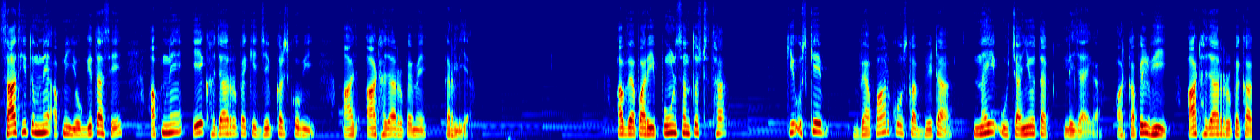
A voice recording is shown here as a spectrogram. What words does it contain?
साथ ही तुमने अपनी योग्यता से अपने एक हज़ार रुपये के जेब खर्च को भी आज आठ हज़ार रुपये में कर लिया। अब व्यापारी पूर्ण संतुष्ट था कि उसके व्यापार को उसका बेटा नई ऊंचाइयों तक ले जाएगा और कपिल भी आठ हज़ार रुपये का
